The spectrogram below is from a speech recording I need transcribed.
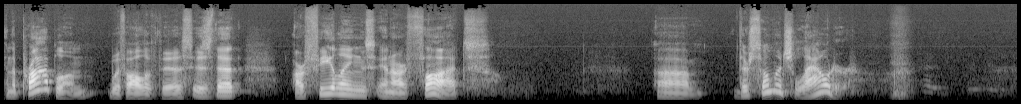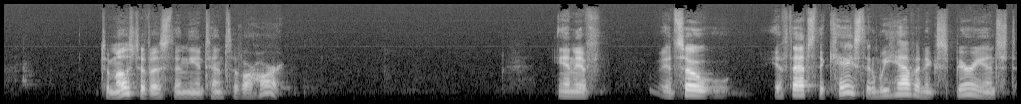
And the problem with all of this is that our feelings and our thoughts um, they're so much louder to most of us than the intents of our heart. And if and so if that's the case, then we haven't experienced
